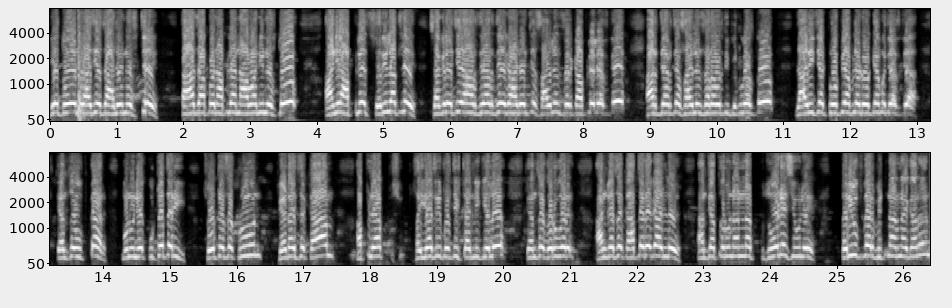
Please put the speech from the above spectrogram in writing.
हे दोन राजे झाले नसते तर आज आपण आपल्या नावाने नसतो आणि आपले शरीरातले सगळ्याचे अर्धे अर्धे गाड्यांचे सायलेन्सर कापलेले असते अर्ध्या अर्ध्या सायलेन्सरावरती फिरलो असतो जाळीच्या टोपी आपल्या डोक्यामध्ये असत्या त्यांचा उपकार म्हणून हे कुठंतरी छोटस क्रून फेडायचं काम आपल्या सह्याद्री प्रतिष्ठाननी केलं. त्यांचं बरोबर अंगाचं कातडं काढलं आणि त्या तरुणांना जोडे शिवले. तरी उपकार भेटणार नाही कारण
